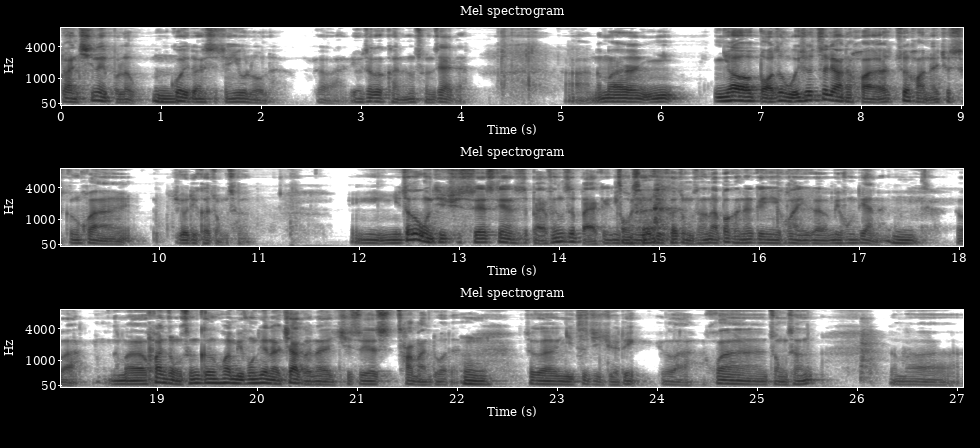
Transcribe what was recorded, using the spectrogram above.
短期内不漏，过一段时间又漏了，对吧？有这个可能存在的。啊，那么你你要保证维修质量的话，最好呢就是更换油底壳总成。你你这个问题去四 S 店是百分之百给你换油底壳总成的，不可能给你换一个密封垫的，嗯，对吧？那么换总成跟换密封垫的价格呢，其实也是差蛮多的，嗯，这个你自己决定，对吧？换总成，那么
